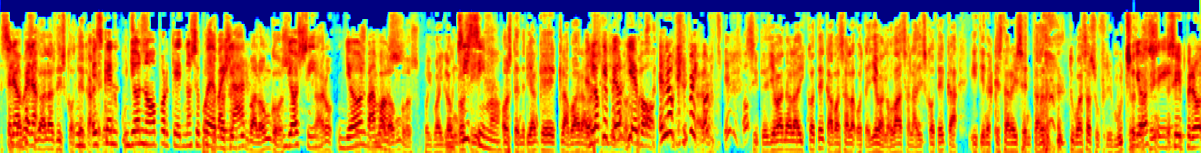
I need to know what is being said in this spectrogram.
si pero, pero- ido a las discotecas. Es que yo no, porque no se puede Vosotros sois bailar. bilbalongos. Yo sí. Claro, yo, vamos. bilbalongos, pues bailongos y Muchísimo. os tendrían que clavar a Es la lo que silla, peor ¿no? llevo, es lo que peor Claro. llevo. Si te llevan a la discoteca, vas a la, o te llevan o vas a la discoteca y tienes que estar ahí sentado, tú vas a sufrir mucho. ¿no? Yo sí. Sí, pero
